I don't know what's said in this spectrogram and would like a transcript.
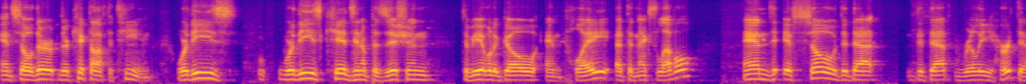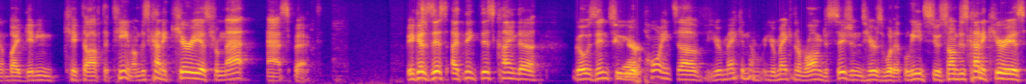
and so they're they're kicked off the team were these were these kids in a position to be able to go and play at the next level? And if so, did that did that really hurt them by getting kicked off the team? I'm just kind of curious from that aspect. Because this I think this kind of goes into yeah. your point of you're making the you're making the wrong decisions. Here's what it leads to. So I'm just kind of curious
